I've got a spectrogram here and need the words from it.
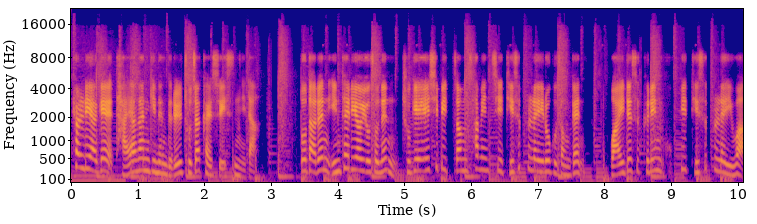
편리하게 다양한 기능들을 조작할 수 있습니다. 또 다른 인테리어 요소는 두 개의 12.3인치 디스플레이로 구성된 와이드 스크린 콕핏 디스플레이와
